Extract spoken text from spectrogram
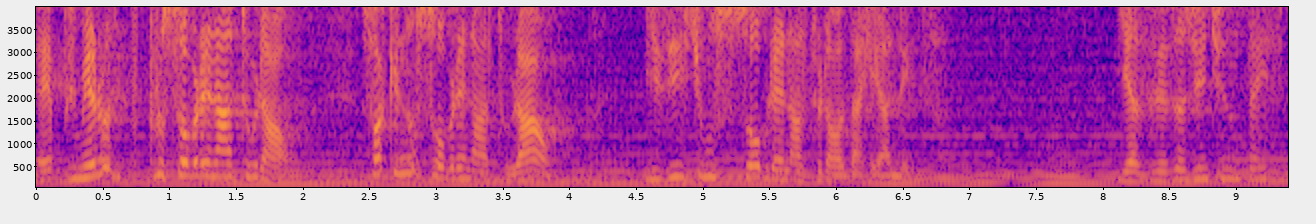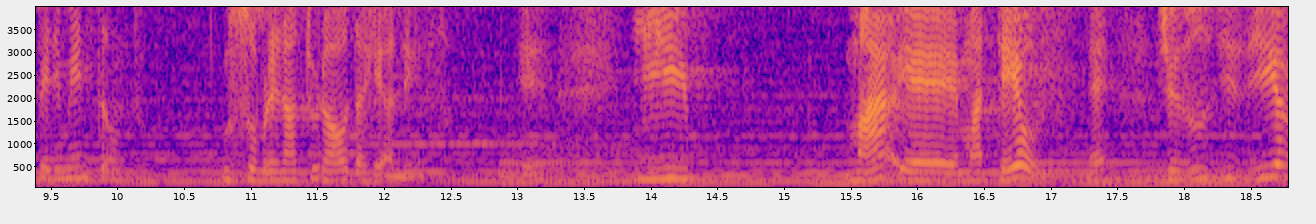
É, primeiro para o sobrenatural. Só que no sobrenatural, existe um sobrenatural da realeza. E às vezes a gente não está experimentando o sobrenatural da realeza. É. E é, Mateus, é, Jesus dizia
